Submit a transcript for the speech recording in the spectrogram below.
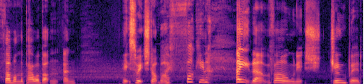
thumb on the power button and it switched up. But I fucking hate that phone. It's stupid.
